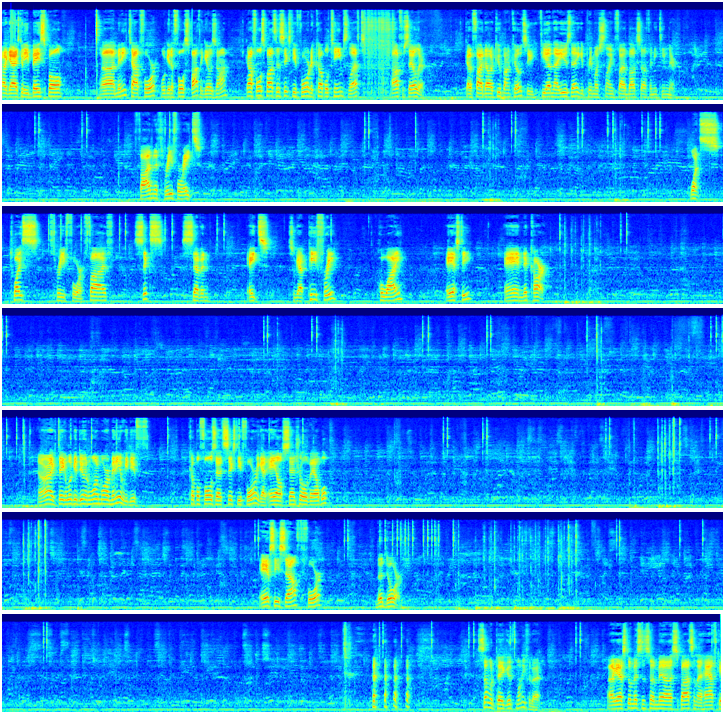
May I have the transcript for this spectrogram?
All right, guys, the baseball uh, mini top four. We'll get a full spot that goes on. Got full spots at 64 and a couple teams left uh, for sale there. Got a $5 coupon code, so if you have not used that, you can pretty much sling 5 bucks off any team there. 5 and a 3 for 8. Once, twice, three, four, five, six, seven, eight. So we got P Free, Hawaii, AST, and Nick Carr. All right, take a look at doing one more mini. We do a couple fulls at 64. We got AL Central available. AFC South for the door. Some would pay good money for that. I guess still missing some uh, spots on the half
